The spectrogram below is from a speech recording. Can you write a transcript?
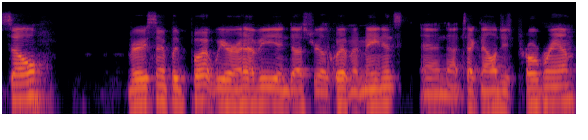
So very simply put, we are a heavy industrial equipment maintenance and uh, technologies program.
